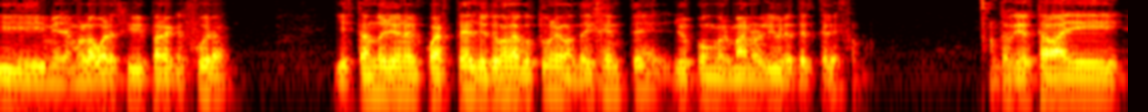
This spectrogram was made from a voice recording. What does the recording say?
y me llamó la Guardia Civil para que fuera, y estando yo en el cuartel, yo tengo la costumbre cuando hay gente, yo pongo el manos libres del teléfono. Entonces yo estaba ahí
